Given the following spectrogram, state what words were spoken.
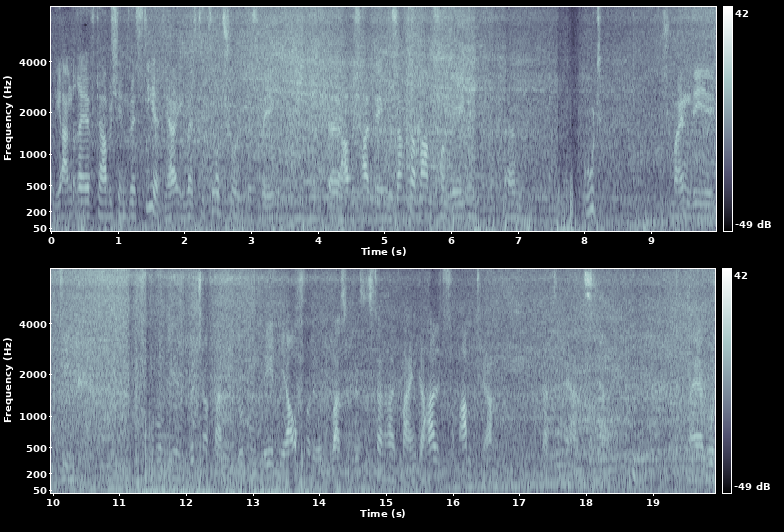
Und die andere Hälfte habe ich investiert, ja, Investitionsschulden, deswegen äh, habe ich halt denen gesagt am Abend von wegen, ähm, gut, ich meine, die, die die Wirtschaft an Kunden leben ja auch von irgendwas. Und das ist dann halt mein Gehalt vom Amt, ja, ganz im Ernst, ja. Naja gut,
